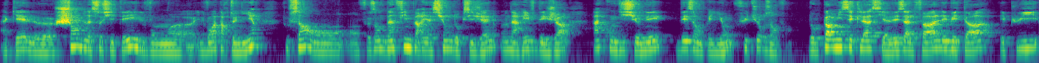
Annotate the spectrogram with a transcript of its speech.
à quel euh, champ de la société ils vont, ils vont appartenir. Tout ça en, faisant d'infimes variations d'oxygène, on arrive déjà à conditionner des embryons, futurs enfants. Donc parmi ces classes, il y a les alphas, les bêtas, et puis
